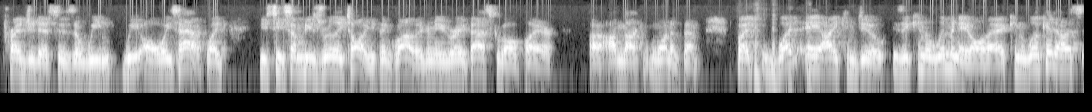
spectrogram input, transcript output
prejudices that we, we always have. Like, you see somebody who's really tall, you think, wow, they're going to be a great basketball player. Uh, I'm not one of them. But what AI can do is it can eliminate all that. It can look at us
